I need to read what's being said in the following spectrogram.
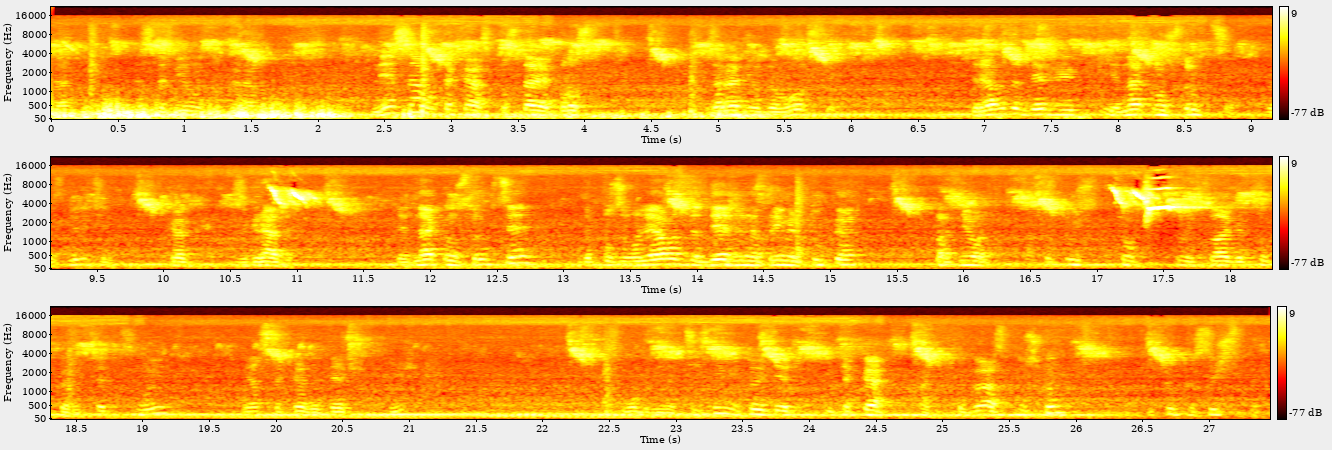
да, да стабилно тук работа. Не само така поставя просто заради удоволствие. Трябва да държи една конструкция. Разбирате? Как сграда. Една конструкция да позволява да държи, например, тук партньора. Ако той, той слага тук ръцете свои, и аз така да. Виж? Аз мога да натиснем и той държи. И така, ако тогава спускам, и тук също така.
